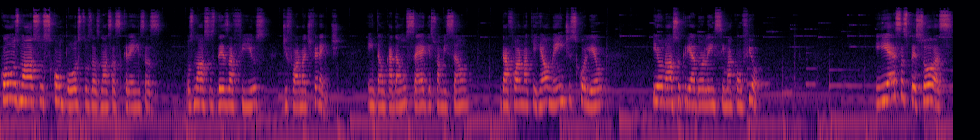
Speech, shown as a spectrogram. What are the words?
com os nossos compostos, as nossas crenças, os nossos desafios de forma diferente. Então cada um segue sua missão da forma que realmente escolheu e o nosso criador lá em cima confiou. E essas pessoas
